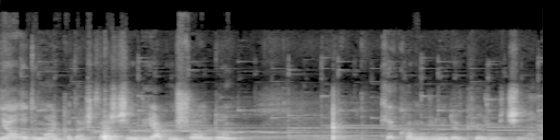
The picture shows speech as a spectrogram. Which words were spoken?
Yağladım arkadaşlar. Şimdi yapmış olduğum kek hamurunu döküyorum içine.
